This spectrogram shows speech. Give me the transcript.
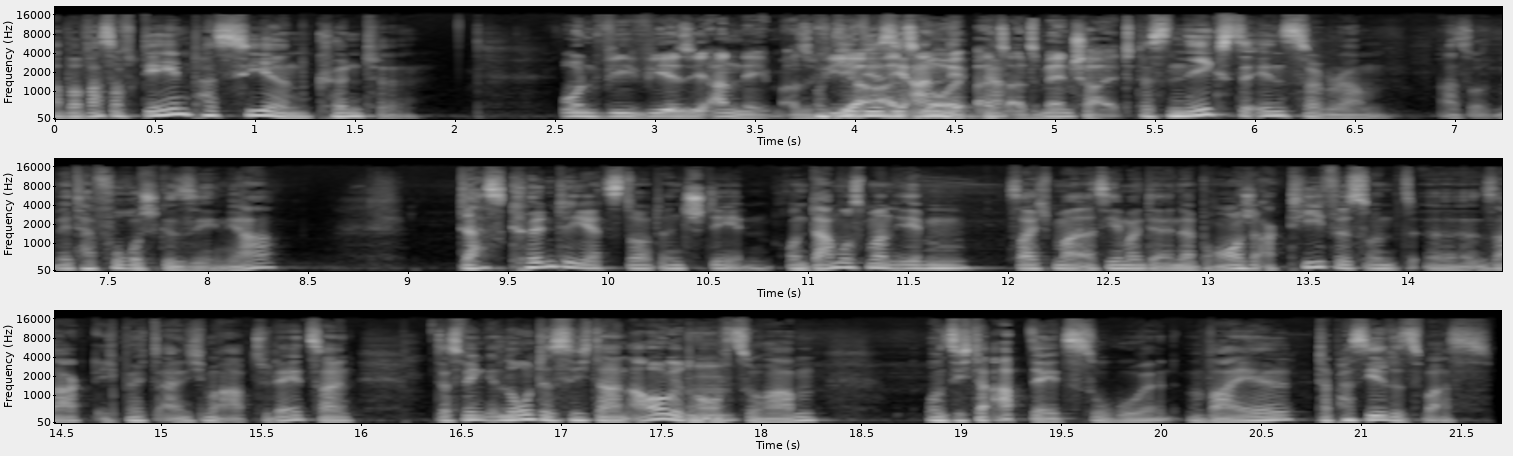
Aber was auf denen passieren könnte, Und wie wir sie annehmen. Also wir, wir sie als, annehmen, als, ja. als Menschheit. das nächste Instagram, also metaphorisch gesehen, ja, das könnte jetzt dort entstehen. Und da muss man eben, sag ich mal, als jemand, der in der Branche aktiv ist und äh, sagt, ich möchte eigentlich immer up-to-date sein, deswegen lohnt es sich da ein Auge drauf zu haben und sich da Updates zu holen, weil da passiert jetzt was.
